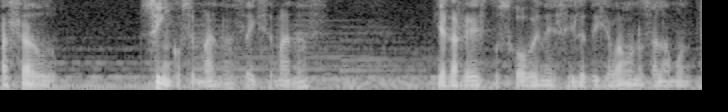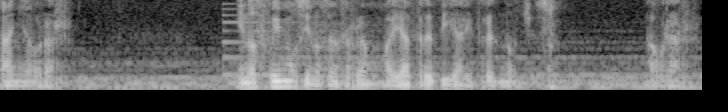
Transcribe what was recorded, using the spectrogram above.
pasado cinco semanas, seis semanas, que agarré a estos jóvenes y les dije, vámonos a la montaña a orar. Y nos fuimos y nos encerramos allá tres días y tres noches a orar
